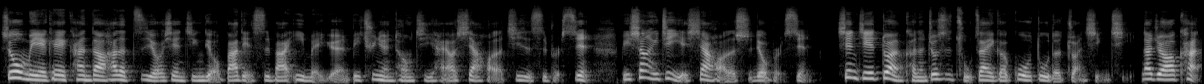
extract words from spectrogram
所以，我们也可以看到它的自由现金流八点四八亿美元，比去年同期还要下滑了七十四 percent，比上一季也下滑了十六 percent。现阶段可能就是处在一个过度的转型期，那就要看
